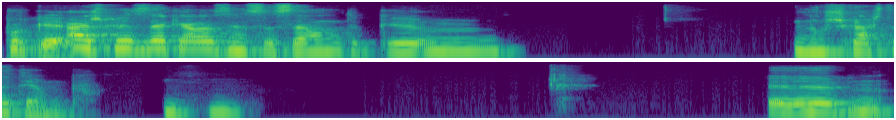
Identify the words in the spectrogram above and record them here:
Porque às vezes é aquela sensação de que hum, não chegaste a tempo. Uhum. Hum,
